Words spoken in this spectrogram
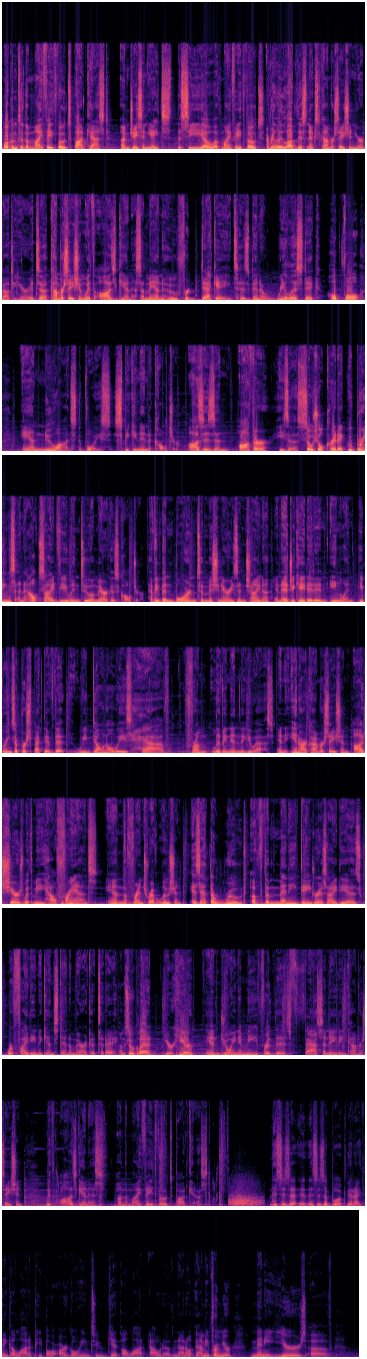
Welcome to the My Faith Votes podcast. I'm Jason Yates, the CEO of My Faith Votes. I really love this next conversation you're about to hear. It's a conversation with Os Guinness, a man who for decades has been a realistic, hopeful, and nuanced voice speaking into culture. Os is an author, He's a social critic who brings an outside view into America's culture. Having been born to missionaries in China and educated in England, he brings a perspective that we don't always have from living in the US. And in our conversation, Os shares with me how France and the French Revolution is at the root of the many dangerous ideas we're fighting against in America today. I'm so glad you're here and joining me for this fascinating conversation with Os Guinness on the My Faith Votes podcast. This is a this is a book that I think a lot of people are going to get a lot out of. Not I mean from your many years of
